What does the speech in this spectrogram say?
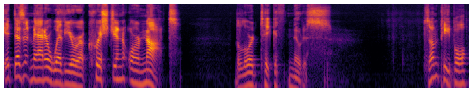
it doesn't matter whether you're a Christian or not. The Lord taketh notice. Some people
